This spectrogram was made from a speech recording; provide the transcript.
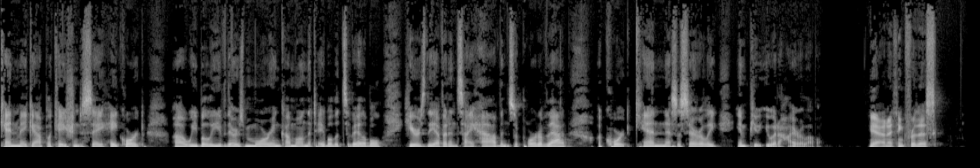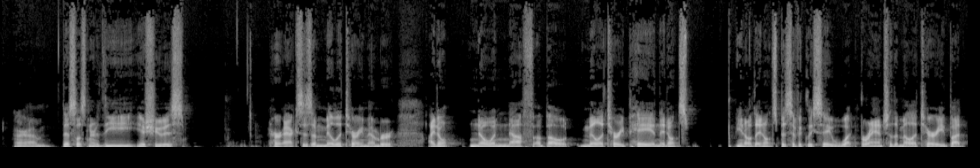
can make application to say, hey, court, uh, we believe there's more income on the table that's available. Here's the evidence I have in support of that. A court can necessarily impute you at a higher level. Yeah, and I think for this or, um, this listener, the issue is her ex is a military member. I don't know enough about military pay, and they don't you know they don't specifically say what branch of the military but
